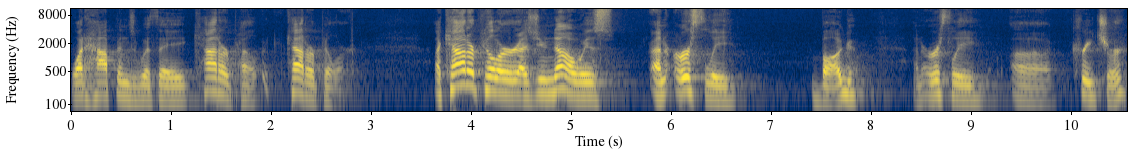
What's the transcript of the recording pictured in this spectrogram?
what happens with a caterpillar. A caterpillar, as you know, is an earthly bug, an earthly uh, creature,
